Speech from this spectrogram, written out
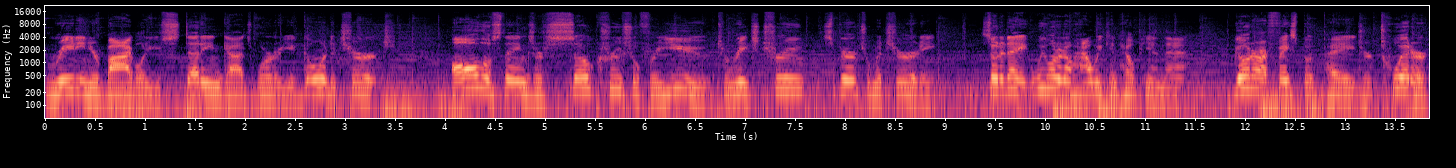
reading your Bible? Are you studying God's Word? Are you going to church? All those things are so crucial for you to reach true spiritual maturity. So today, we want to know how we can help you in that. Go to our Facebook page or Twitter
